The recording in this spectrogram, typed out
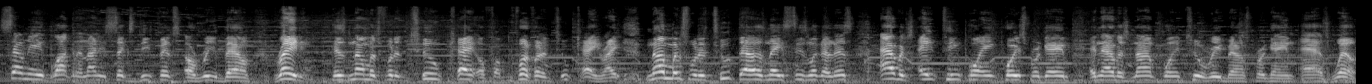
78 blocking, and a 96 defense a rebound rating. His numbers for the 2K, or for, for, the 2K, right? Numbers for the 2008 season, look at this, average 18.8 points per game average 9.2 rebounds per game as well.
